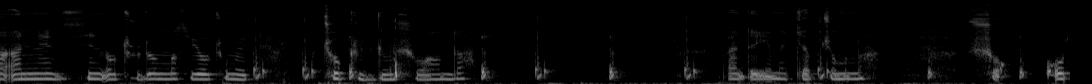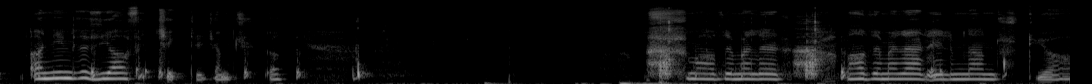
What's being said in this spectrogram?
annenizin oturduğu masaya oturmuyor. Çok üzgün şu anda. Ben de yemek yapacağım ona. Şu o, annenize ziyafet çektireceğim malzemeler malzemeler elimden düştü ya.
